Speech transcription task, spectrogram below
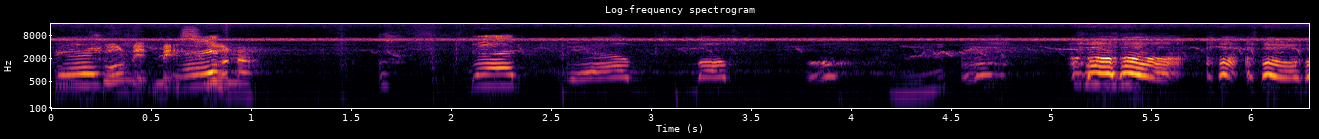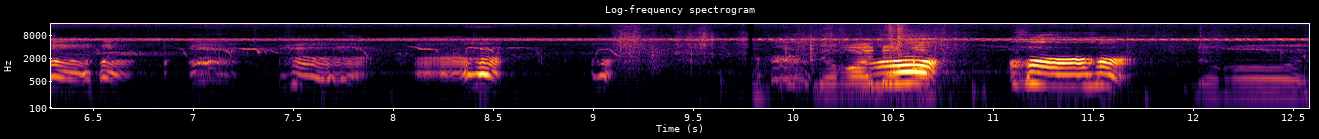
Xuống, xuống để mẹ sửa nào. Được rồi, được rồi. Được rồi.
